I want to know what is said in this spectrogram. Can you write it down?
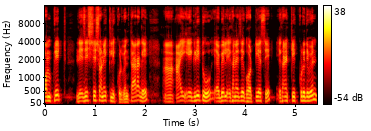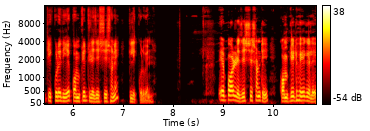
কমপ্লিট রেজিস্ট্রেশনে ক্লিক করবেন। তার আগে আই এগ্রি টু অ্যাবেল এখানে যে ঘরটি আছে, এখানে টিক করে দেবেন টিক করে দিয়ে কমপ্লিট রেজিস্ট্রেশনে ক্লিক করবেন। এরপর রেজিস্ট্রেশনটি কমপ্লিট হয়ে গেলে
